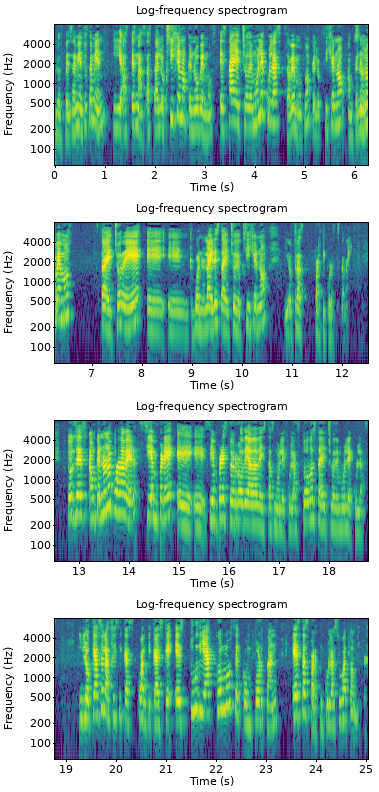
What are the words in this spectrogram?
los pensamientos también, y es más, hasta el oxígeno que no vemos, está hecho de moléculas, sabemos, ¿no? Que el oxígeno, aunque no lo vemos, está hecho de, eh, eh, bueno, el aire está hecho de oxígeno y otras partículas que están ahí. Entonces, aunque no lo pueda ver, siempre, eh, siempre estoy rodeada de estas moléculas, todo está hecho de moléculas. Y lo que hace la física cuántica es que estudia cómo se comportan estas partículas subatómicas,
